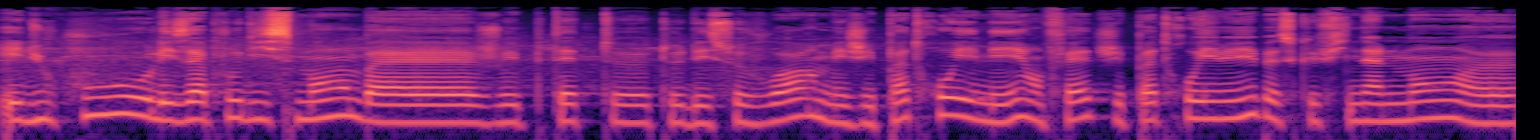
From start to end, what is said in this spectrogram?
Et du coup, les applaudissements, bah, je vais peut-être te décevoir, mais j'ai pas trop aimé en fait. J'ai pas trop aimé parce que finalement, euh,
